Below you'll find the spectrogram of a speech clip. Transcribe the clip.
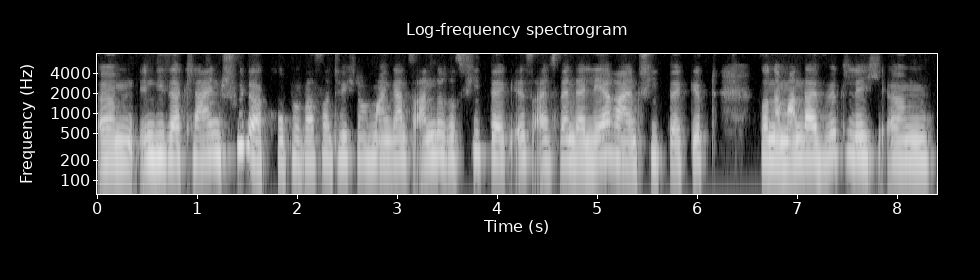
ähm, in dieser kleinen Schülergruppe, was natürlich nochmal ein ganz anderes Feedback ist, als wenn der Lehrer ein Feedback gibt, sondern man da wirklich ähm,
